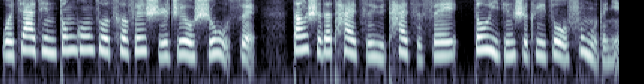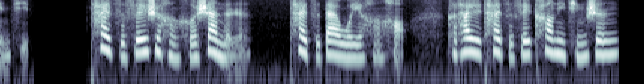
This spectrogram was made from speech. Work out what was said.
我嫁进东宫做侧妃时只有十五岁，当时的太子与太子妃都已经是可以做我父母的年纪。太子妃是很和善的人，太子待我也很好，可他与太子妃伉俪情深，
